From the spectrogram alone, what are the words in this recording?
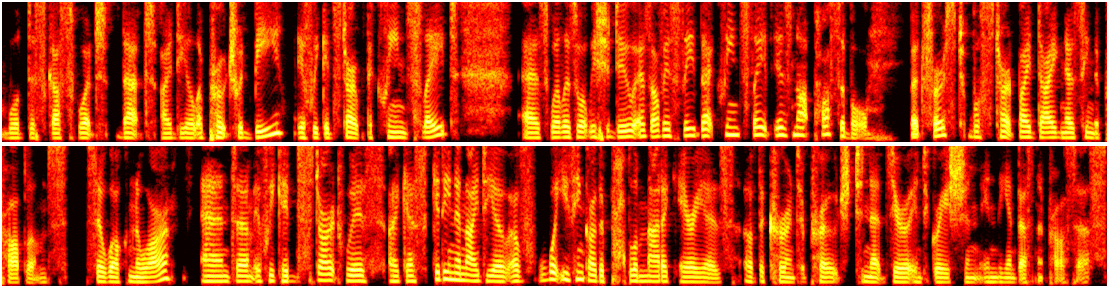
We'll discuss what that ideal approach would be if we could start with a clean slate as well as what we should do, as obviously that clean slate is not possible. But first, we'll start by diagnosing the problems. So, welcome, Nawar. And um, if we could start with, I guess, getting an idea of what you think are the problematic areas of the current approach to net zero integration in the investment process.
